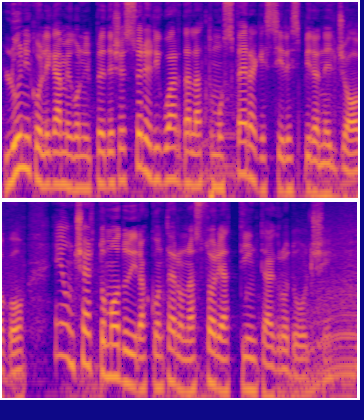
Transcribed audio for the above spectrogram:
l'unico legame con il predecessore riguarda l'atmosfera che si respira nel gioco e un certo modo di raccontare una storia a tinte agrodolci.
